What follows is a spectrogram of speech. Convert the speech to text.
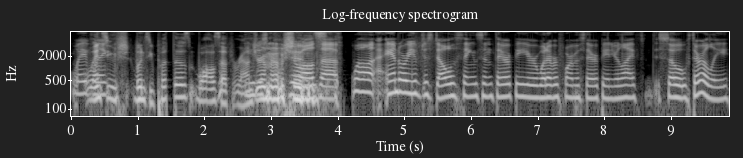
wavelength. once you sh- once you put those walls up around you your emotions, your walls up. Well, and or you've just dealt with things in therapy or whatever form of therapy in your life so thoroughly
